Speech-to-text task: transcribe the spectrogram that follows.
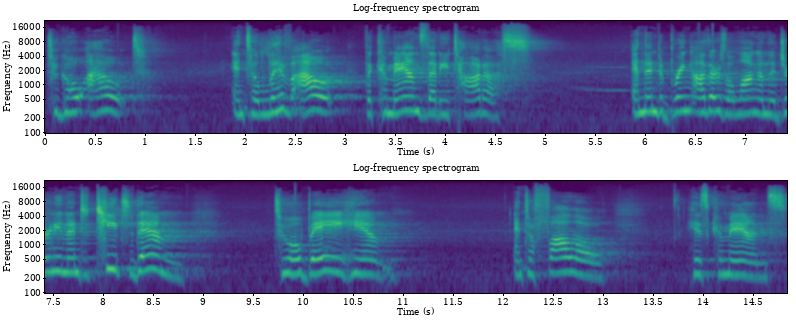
to go out and to live out the commands that He taught us. And then to bring others along on the journey and then to teach them to obey Him and to follow His commands.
